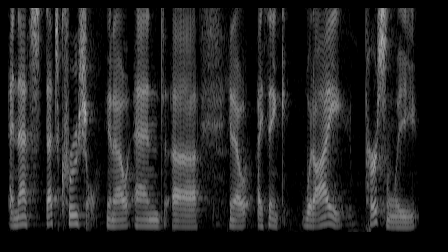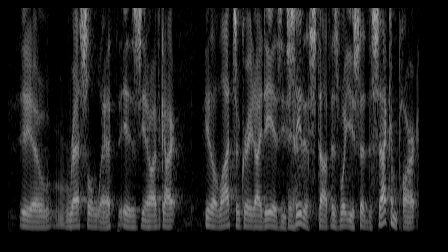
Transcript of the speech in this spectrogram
and that's that's crucial. You know, and uh, you know, I think what I personally you know wrestle with is you know I've got you know lots of great ideas and you see this stuff is what you said the second part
